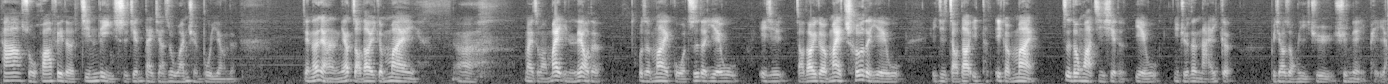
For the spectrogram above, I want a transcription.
他所花费的精力、时间、代价是完全不一样的。简单讲，你要找到一个卖啊卖什么卖饮料的，或者卖果汁的业务，以及找到一个卖车的业务。以及找到一一个卖自动化机械的业务，你觉得哪一个比较容易去训练与培养？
